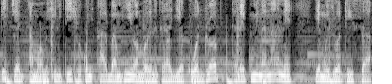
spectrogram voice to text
featured ama wameshirikishwa kwenye albamu hiyo ambayo inatarajia kuwa drop tarehe 18 ya mwezi wa 9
